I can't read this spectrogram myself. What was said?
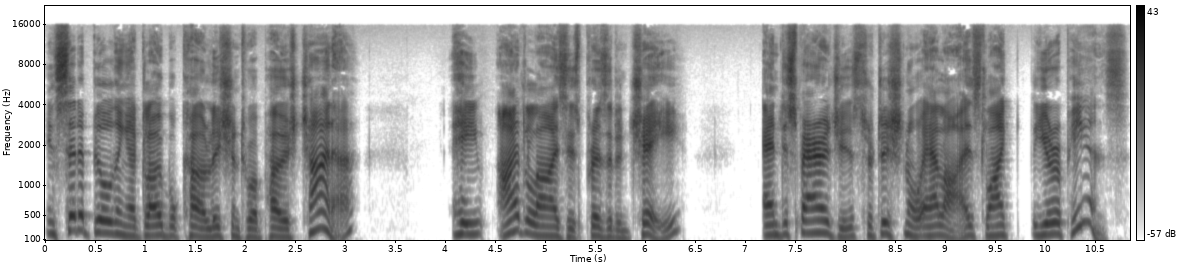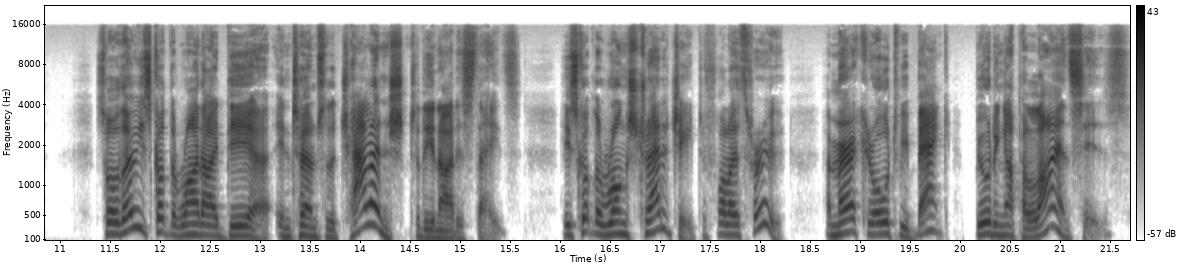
Instead of building a global coalition to oppose China, he idolizes President Xi and disparages traditional allies like the Europeans. So, although he's got the right idea in terms of the challenge to the United States, he's got the wrong strategy to follow through. America ought to be back building up alliances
